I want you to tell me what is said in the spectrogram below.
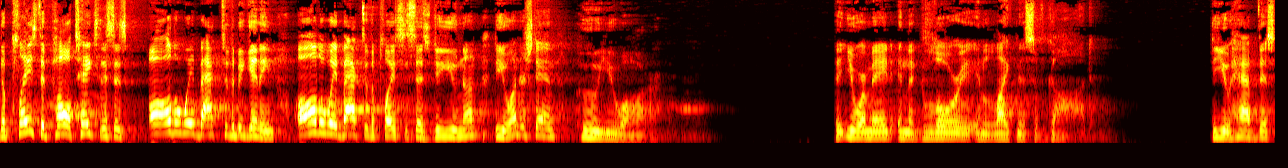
the place that Paul takes this is all the way back to the beginning, all the way back to the place that says, do you, do you understand who you are? That you are made in the glory and likeness of God? Do you have this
